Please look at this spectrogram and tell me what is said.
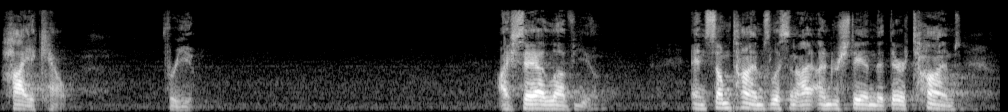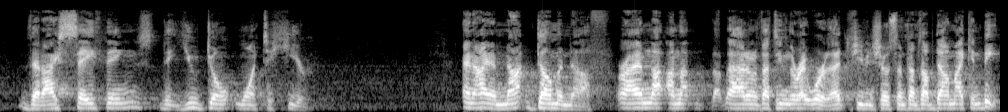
high account for you. I say I love you. And sometimes, listen, I understand that there are times that I say things that you don't want to hear. And I am not dumb enough, or I am not, I'm not, I don't know if that's even the right word. That even shows sometimes how dumb I can be.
